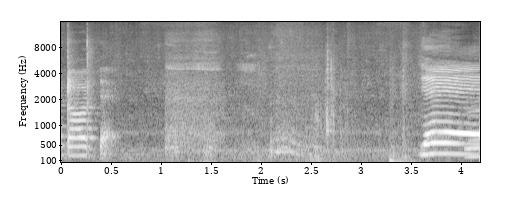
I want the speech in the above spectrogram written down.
about that. Yay!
